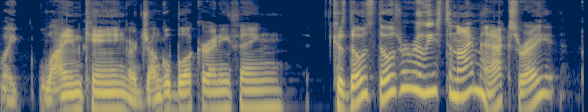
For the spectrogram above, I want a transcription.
like Lion King or Jungle Book or anything? Because those those were released in IMAX, right?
